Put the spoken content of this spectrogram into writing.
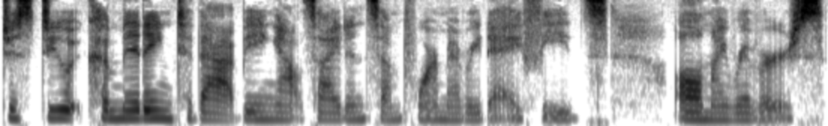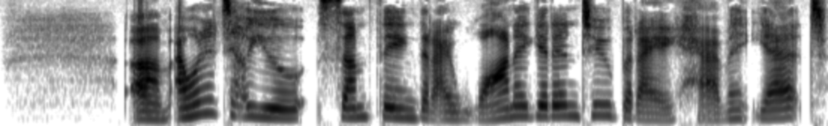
just do it, committing to that, being outside in some form every day feeds all my rivers. Um, I want to tell you something that I want to get into, but I haven't yet.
